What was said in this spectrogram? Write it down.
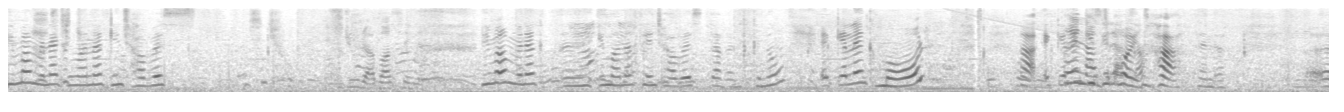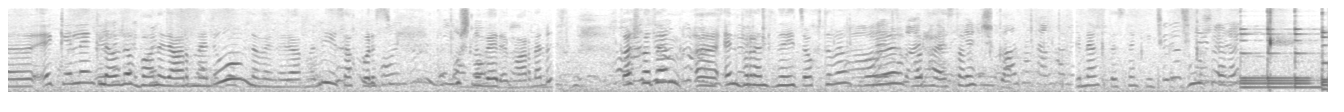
Հիմա մենակ իմանանք ինչ հավես Ջուրա, բասենը։ Հիմա մենակ իմանանք թե ինչ հավես տեղ ենք գնում։ Եկել ենք մոլ։ Հա, եկել ենք East Point, հա, հենա։ Եկել ենք լավ լավ բաներ առնելու, նվերներ առնելու, ես ախորս պուշ նվեր եմ առնելու։ Կաշխատեմ այն բրենդներից օգտվեմ, որը որ Հայաստանում չկա։ Գնանք տեսնենք ինչ կա։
